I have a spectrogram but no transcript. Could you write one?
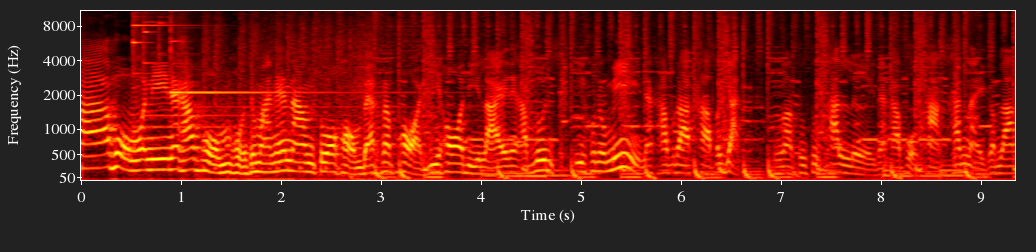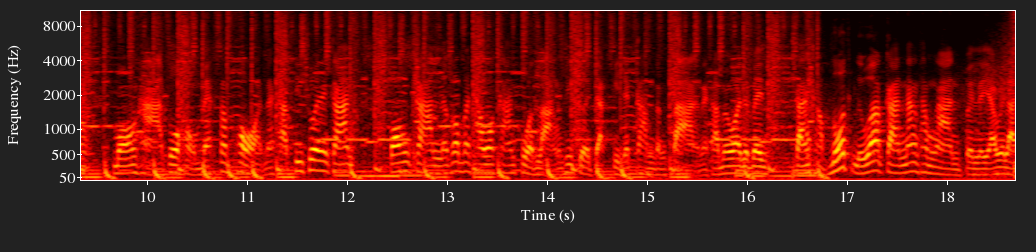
ครับผมวันนี้นะครับผมผมจะมาแนะนำตัวของ Back Support ยี่ห้อ d l i g h t นะครับ รุ่น Economy นะครับ ราคาประหยัดสำหรับทุกๆท่านเลยนะครับผมหากท่านไหนกำลังมองหาตัวของ Back Support นะครับ ที่ช่วยในการป้องกันแล้วก็บรรเทาอาการปวดหลังที่เกิดจากกิจกรรมต่างๆนะครับ ไม่ว่าจะเป็นการขับรถหรือว่าการนั่งทำงานเป็นระยะเวลา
